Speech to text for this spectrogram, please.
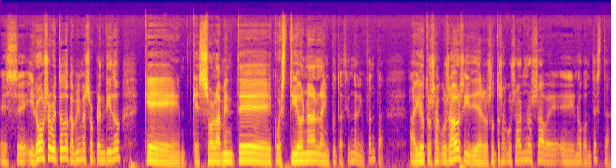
Es, eh, y luego, sobre todo, que a mí me ha sorprendido que, que solamente cuestiona la imputación de la infanta. Hay otros acusados y de los otros acusados no sabe, eh, no contesta.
